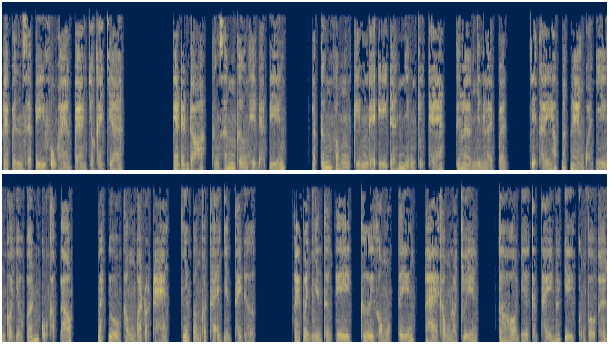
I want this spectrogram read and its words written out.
Lê Bình sẽ bị phụ hoàng ban cho cái chết. Nghe đến đó, thần sân thường hiện đã biến, lập tức không kiệm để ý đến những chuyện khác, tiến lên nhìn lại Bình, chỉ thấy hốc mắt nàng quả nhiên có dấu vết của khóc lóc, mặc dù không quá rõ ràng, nhưng vẫn có thể nhìn thấy được. Lê Bình nhìn Thường Hy, cười khổ một tiếng, lại không nói chuyện, tô hồ như cảm thấy nói gì cũng vô ích,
